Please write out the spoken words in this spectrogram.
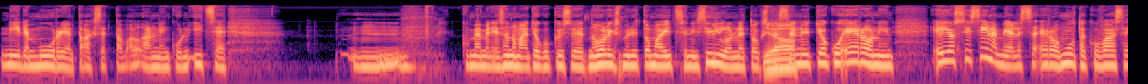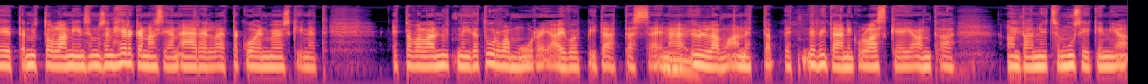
niiden muurien taakse tavallaan niin kuin itse, mm, kun mä menin sanomaan, että joku kysyi, että no oliko mä nyt oma itseni silloin, että onko Joo. tässä nyt joku ero, niin ei ole siis siinä mielessä ero muuta kuin vaan se, että nyt ollaan niin semmoisen herkän asian äärellä, että koen myöskin, että että tavallaan nyt niitä turvamuureja ei voi pitää tässä enää mm. yllä, vaan että, että ne pitää niin kuin laskea ja antaa, antaa nyt se musiikin ja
